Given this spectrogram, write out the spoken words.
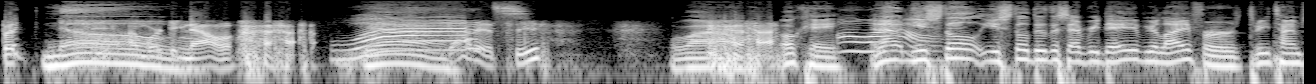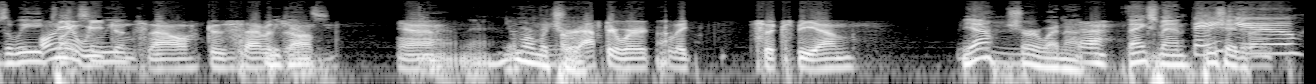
But no, I'm working now. What? Got it. See? Wow. Okay. Oh, Now, you still you still do this every day of your life, or three times a week? Only on twice a week? weekends now because I have a Weekends. job. Yeah. You're more mature. Or after work, uh, like 6 p.m. Yeah, sure. Why not? Thanks, man. Thank Appreciate you. it.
